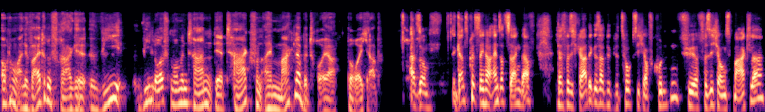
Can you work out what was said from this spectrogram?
Auch noch eine weitere Frage. Wie, wie läuft momentan der Tag von einem Maklerbetreuer bei euch ab? Also ganz kurz, wenn ich noch einen Satz sagen darf. Das, was ich gerade gesagt habe, bezog sich auf Kunden. Für Versicherungsmakler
